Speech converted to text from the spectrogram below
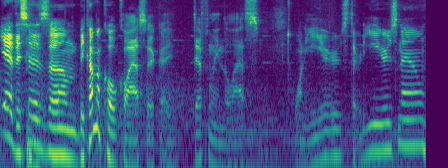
Yeah, this has um, become a cult classic. I, definitely in the last 20 years, 30 years now.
